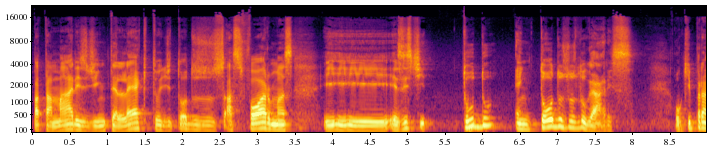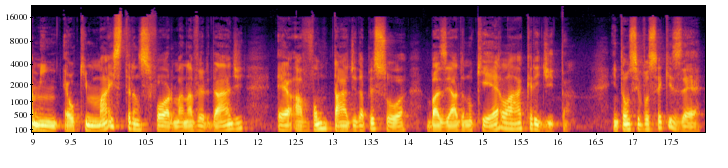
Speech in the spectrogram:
patamares de intelecto, de todas as formas, e, e existe tudo em todos os lugares. O que para mim é o que mais transforma, na verdade, é a vontade da pessoa, baseada no que ela acredita. Então, se você quiser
